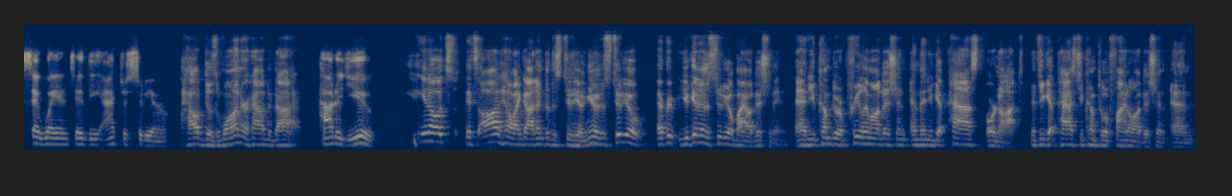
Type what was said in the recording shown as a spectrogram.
segue into the actor studio? How does one or how did I? How did you? you know it's it's odd how i got into the studio you know the studio every you get into the studio by auditioning and you come to a prelim audition and then you get passed or not if you get passed you come to a final audition and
